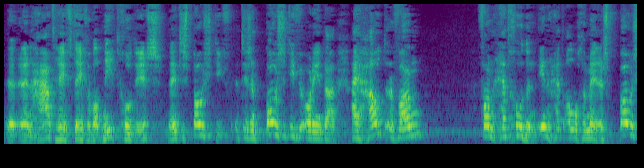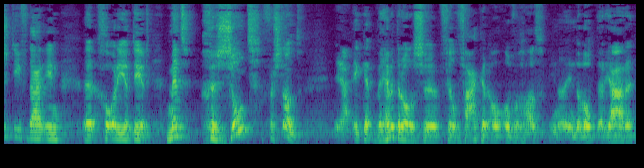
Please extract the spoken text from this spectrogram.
een haat heeft tegen wat niet goed is. Nee, het is positief. Het is een positieve oriëntatie. Hij houdt ervan van het goede in het algemeen. Hij is positief daarin uh, georiënteerd. Met gezond verstand. Ja, ik we hebben het er al eens uh, veel vaker al over gehad in, in de loop der jaren.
